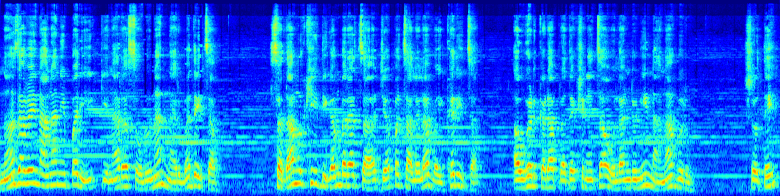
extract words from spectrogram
न जावे नानाने परी किनारा सोडून नर्मदेचा. सदामुखी दिगंबराचा जप चालला वैखरीचा अवघड कडा प्रदक्षिणेचा ओलांडुनी नाना गुरु. श्रोते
